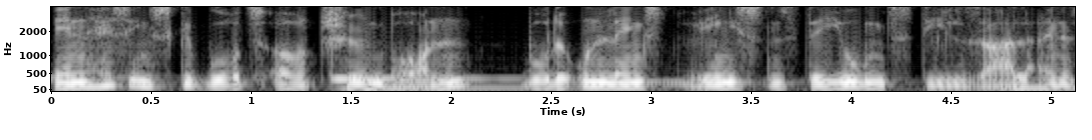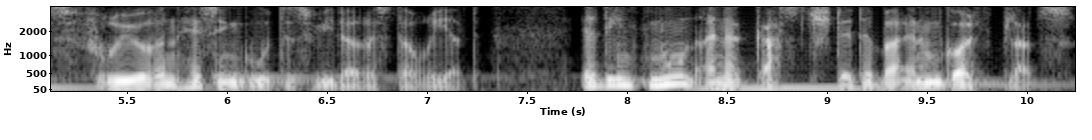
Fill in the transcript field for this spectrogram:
In Hessings Geburtsort Schönbronn wurde unlängst wenigstens der Jugendstilsaal eines früheren Hessinggutes wieder restauriert. Er dient nun einer Gaststätte bei einem Golfplatz.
